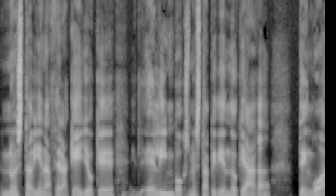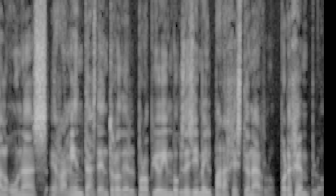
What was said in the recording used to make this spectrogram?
no está bien hacer aquello que el inbox me está pidiendo que haga, tengo algunas herramientas dentro del propio inbox de Gmail para gestionarlo. Por ejemplo,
